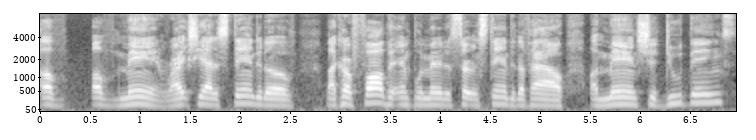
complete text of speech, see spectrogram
of of man, right? She had a standard of like her father implemented a certain standard of how a man should do things.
